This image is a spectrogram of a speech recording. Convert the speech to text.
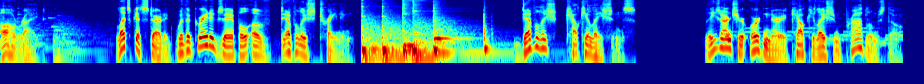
All right. Let's get started with a great example of devilish training. Devilish calculations. These aren't your ordinary calculation problems, though.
